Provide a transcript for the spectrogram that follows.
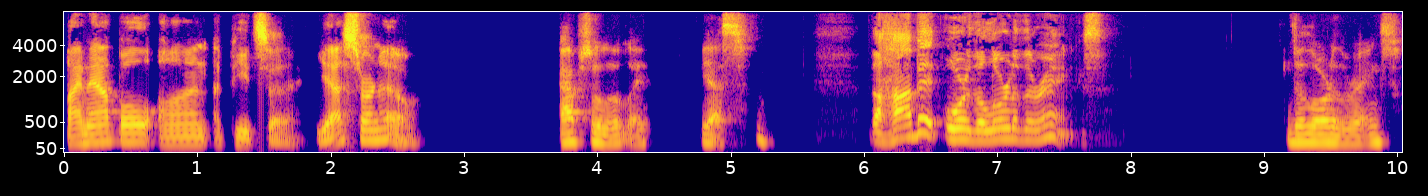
Pineapple on a pizza, yes or no? Absolutely. Yes. The Hobbit or The Lord of the Rings? The Lord of the Rings.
